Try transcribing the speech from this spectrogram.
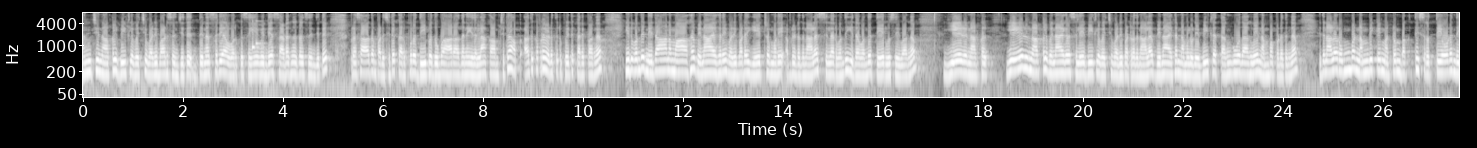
அஞ்சு நாட்கள் வீட்டில் வச்சு வழிபாடு செஞ்சுட்டு தினசரி அவருக்கு செய்ய வேண்டிய சடங்குகள் செஞ்சுட்டு பிரசாதம் படிச்சுட்டு கற்பூர தீப தூப ஆராதனை இதெல்லாம் காமிச்சிட்டு அப் அதுக்கப்புறம் எடுத்துகிட்டு போயிட்டு கரைப்பாங்க. இது வந்து நிதானமாக விநாயகரை வழிபாட ஏற்ற முறை அப்படின்றதுனால சிலர் வந்து இதை வந்து தேர்வு செய்வாங்க. ஏழு நாட்கள். ஏழு நாட்கள் விநாயகர் சிலையை வீட்டில் வச்சு வழிபடுறதுனால விநாயகர் நம்மளுடைய வீட்டில் தங்குவதாகவே நம்பப்படுதுங்க. இதனால் ரொம்ப நம்பிக்கை மற்றும் பக்தி சிரத்தையோடு இந்த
